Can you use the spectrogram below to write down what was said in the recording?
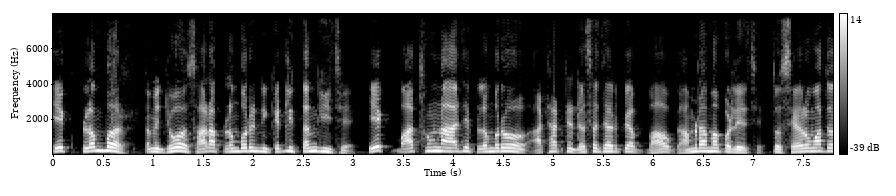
એક પ્લમ્બર. તમે જુઓ, સારા પ્લમ્બરોની કેટલી તંગી છે. એક બાથરૂમના આજે પ્લમ્બરો આઠ આઠ ને દસ હજાર રૂપિયા ભાવ ગામડામાં લે છે. તો શહેરોમાં તો,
